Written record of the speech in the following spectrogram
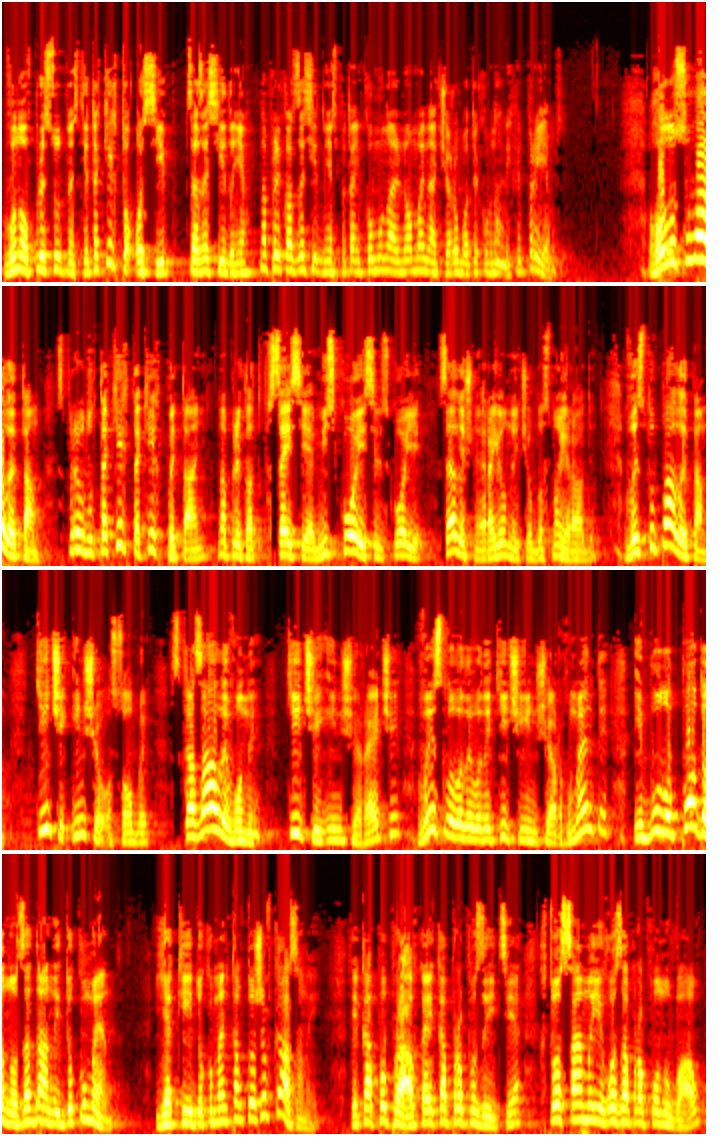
воно в присутності таких-то осіб, це засідання, наприклад, засідання з питань комунального майна чи роботи комунальних підприємств. Голосували там з приводу таких-таких питань, наприклад, сесія міської, сільської, селищної, районної чи обласної ради. Виступали там ті чи інші особи, сказали вони ті чи інші речі, висловили вони ті чи інші аргументи, і було подано за даний документ. Який документ там теж вказаний? Яка поправка, яка пропозиція, хто саме його запропонував,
